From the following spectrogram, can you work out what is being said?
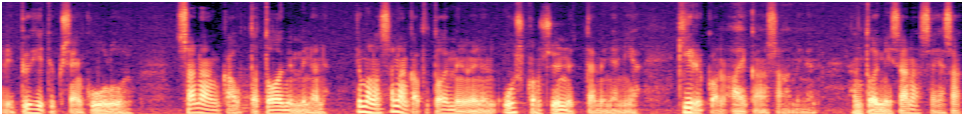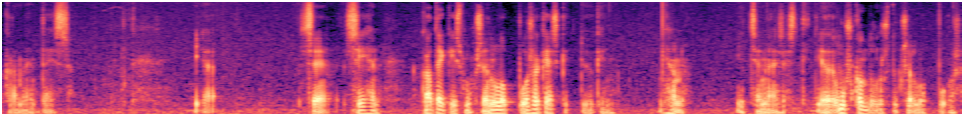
eli pyhitykseen kuuluu sanan kautta toimiminen, Jumalan sanan kautta toimiminen, uskon synnyttäminen ja kirkon aikaansaaminen. Hän toimii sanassa ja sakramenteissa. Ja se, siihen katekismuksen loppuosa keskittyykin ihan itsenäisesti ja uskontunnustuksen loppuosa.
